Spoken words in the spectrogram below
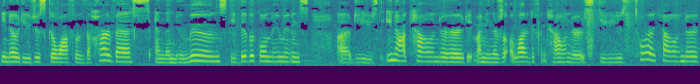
You know, do you just go off of the harvests and the new moons, the biblical new moons? Uh, do you use the Enoch calendar? Do, I mean, there's a lot of different calendars. Do you use the Torah calendar?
